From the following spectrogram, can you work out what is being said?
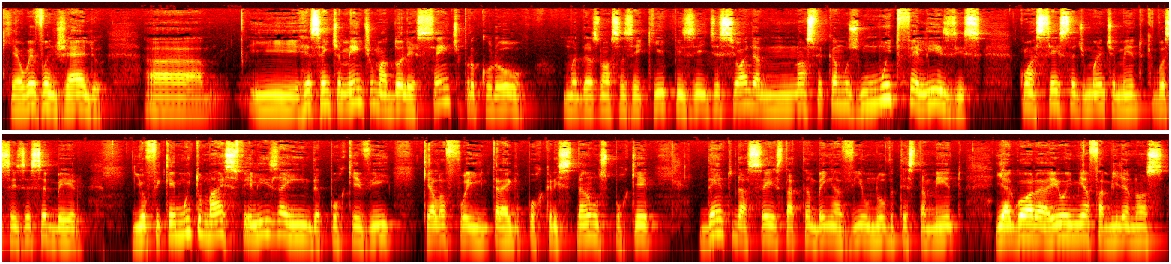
que é o Evangelho. Ah, e recentemente uma adolescente procurou uma das nossas equipes e disse: Olha, nós ficamos muito felizes com a cesta de mantimento que vocês receberam. E eu fiquei muito mais feliz ainda, porque vi que ela foi entregue por cristãos, porque Dentro da cesta também havia um Novo Testamento e agora eu e minha família nós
